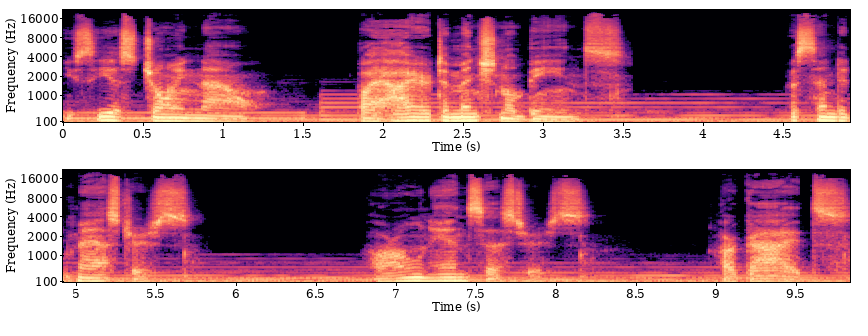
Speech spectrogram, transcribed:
You see us joined now by higher dimensional beings, ascended masters, our own ancestors, our guides.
